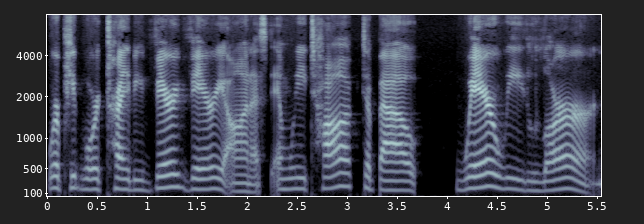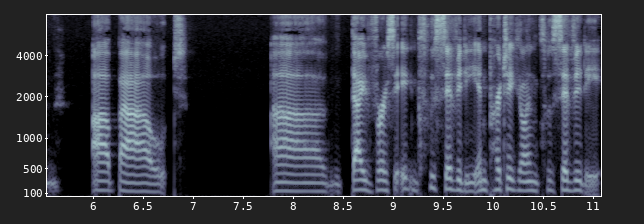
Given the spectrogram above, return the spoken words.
where people were trying to be very, very honest. And we talked about where we learn about uh, diversity, inclusivity, in particular inclusivity.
